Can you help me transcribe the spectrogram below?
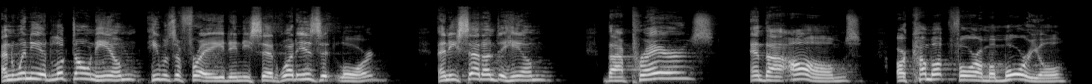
And when he had looked on him, he was afraid, and he said, What is it, Lord? And he said unto him, Thy prayers and thy alms are come up for a memorial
